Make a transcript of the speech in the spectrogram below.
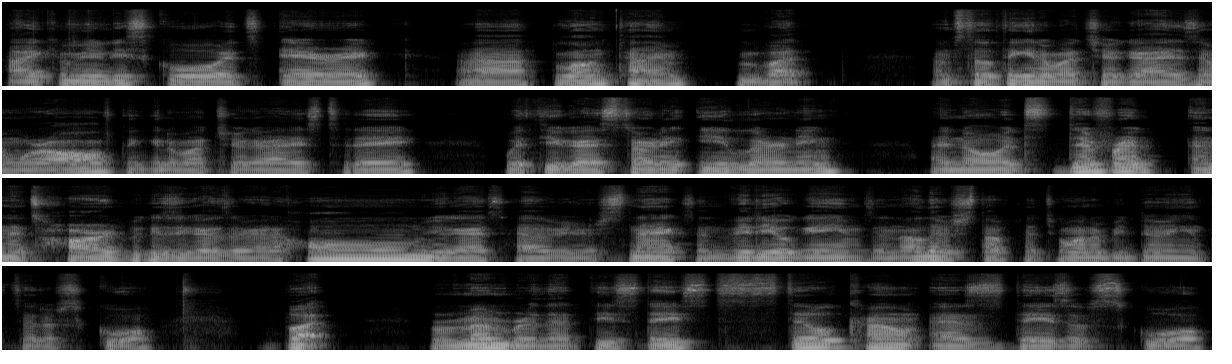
Hi, community school. It's Erick. Uh, long time, but I'm still thinking about you guys, and we're all thinking about you guys today with you guys starting e learning. I know it's different and it's hard because you guys are at home, you guys have your snacks and video games and other stuff that you want to be doing instead of school. But remember that these days still count as days of school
